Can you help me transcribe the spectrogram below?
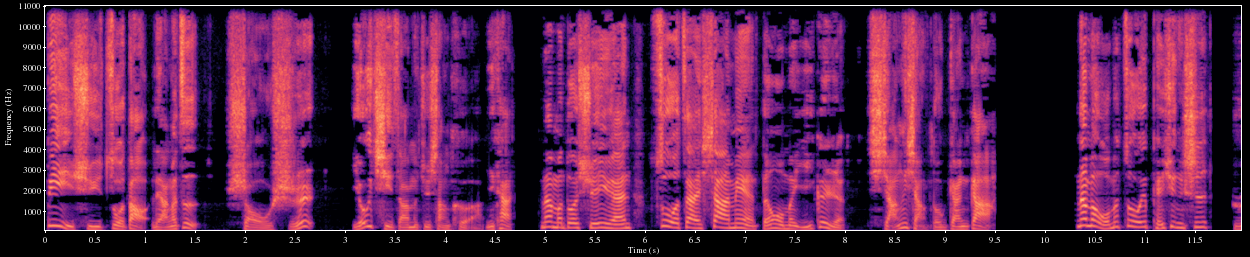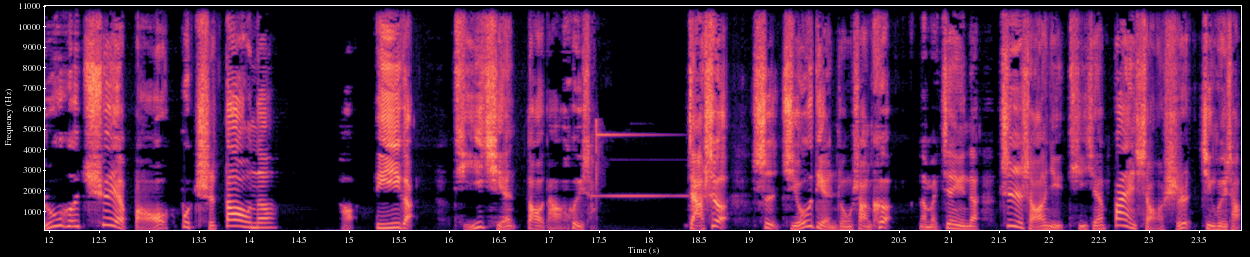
必须做到两个字：守时。尤其咱们去上课啊，你看那么多学员坐在下面等我们一个人，想想都尴尬。那么我们作为培训师，如何确保不迟到呢？好，第一个，提前到达会场。假设是九点钟上课，那么建议呢，至少你提前半小时进会场，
